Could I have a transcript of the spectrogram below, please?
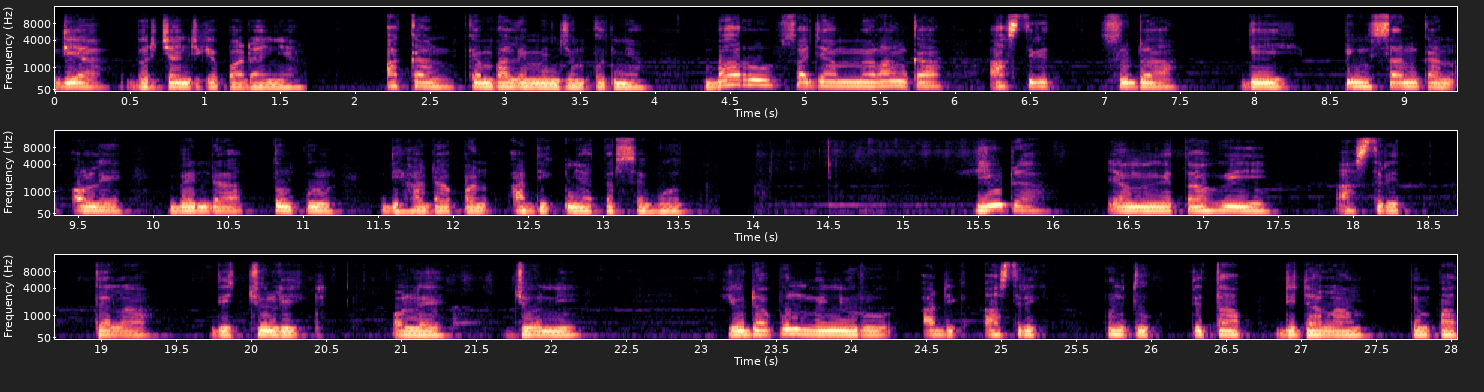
dia berjanji kepadanya akan kembali menjemputnya. Baru saja melangkah, Astrid sudah dipingsankan oleh benda tumpul di hadapan adiknya tersebut. Yuda yang mengetahui Astrid telah diculik oleh Johnny. Yuda pun menyuruh adik Astrid untuk tetap di dalam tempat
